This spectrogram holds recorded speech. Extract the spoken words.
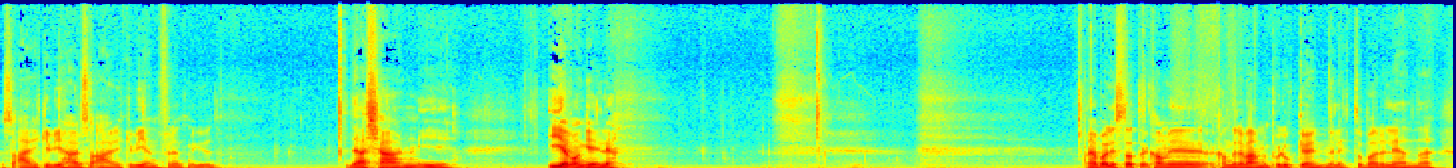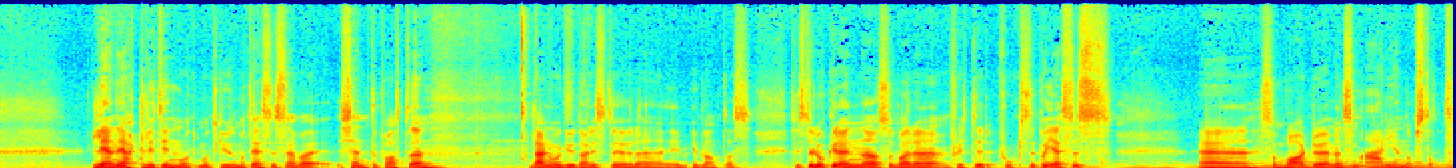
så, er ikke vi her, så er ikke vi gjenforent med Gud. Det er kjernen i, i evangeliet. Jeg har bare lyst til at, kan, vi, kan, dere være med på å lukke øynene litt og bare lene, lene hjertet litt inn mot, mot, Gud og mot Jesus? Jeg bare kjente på at uh, det er noe Gud har lyst til å gjøre iblant oss. Så hvis du lukker øynene og så bare flytter fokuset på Jesus eh, som var død, men som er gjenoppstått.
